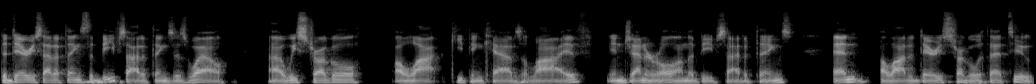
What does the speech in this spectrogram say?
the dairy side of things, the beef side of things as well. Uh, we struggle a lot keeping calves alive in general on the beef side of things, and a lot of dairies struggle with that too.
